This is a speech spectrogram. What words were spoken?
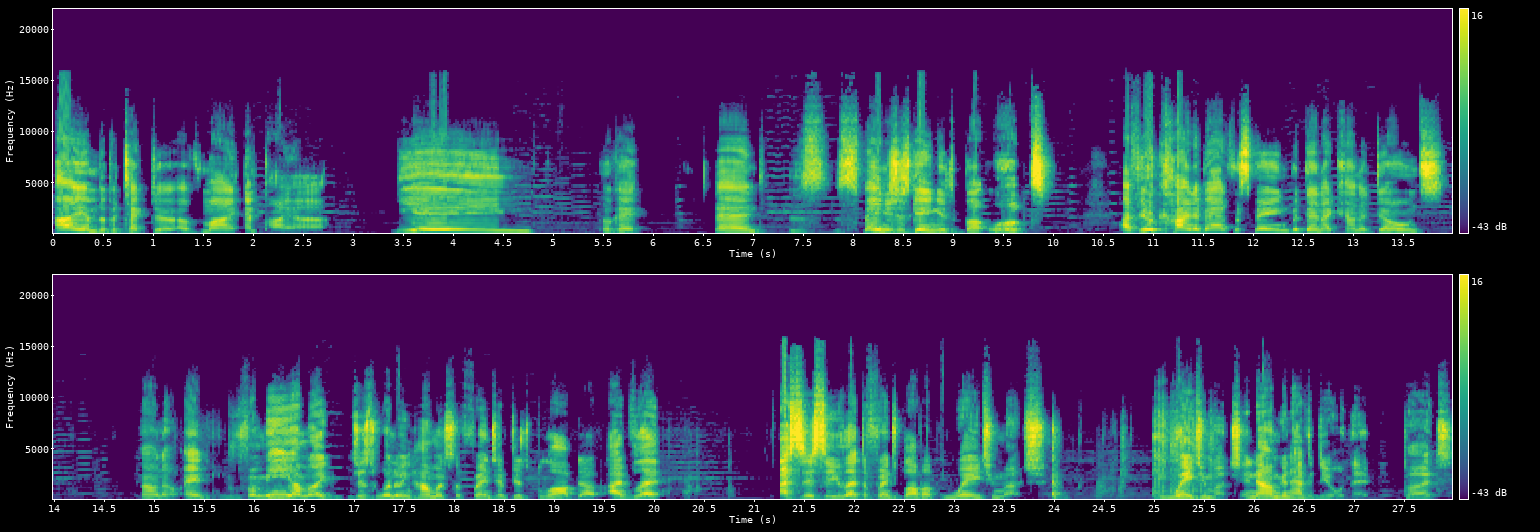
I am the protector of my empire. Yay! Okay. And Spain is just getting its butt whooped. I feel kind of bad for Spain, but then I kind of don't. I don't know. And for me, I'm like just wondering how much the French have just blobbed up. I've let... I seriously let the French blob up way too much. Way too much. And now I'm going to have to deal with it. But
